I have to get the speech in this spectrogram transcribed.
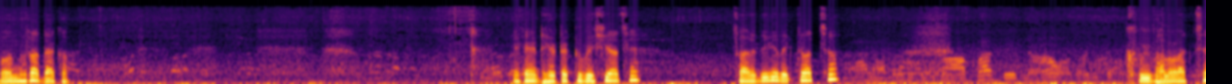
বন্ধুরা, দেখো। এখানে ঢেউটা একটু বেশি আছে। চারিদিকে দেখতে পাচ্ছ বাবা দে না অতটা কিছু হবে খুবই ভালো লাগছে।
